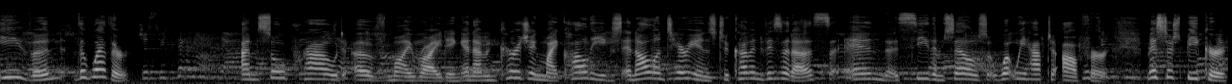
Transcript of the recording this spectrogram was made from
even the weather. I'm so proud of my riding, and I'm encouraging my colleagues and all Ontarians to come and visit us and see themselves what we have to offer. Mr. Speaker,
